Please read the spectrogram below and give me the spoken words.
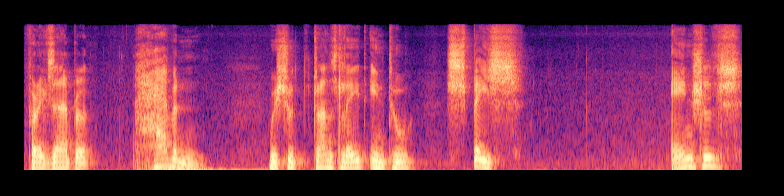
For example, heaven we should translate into space. Angels,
